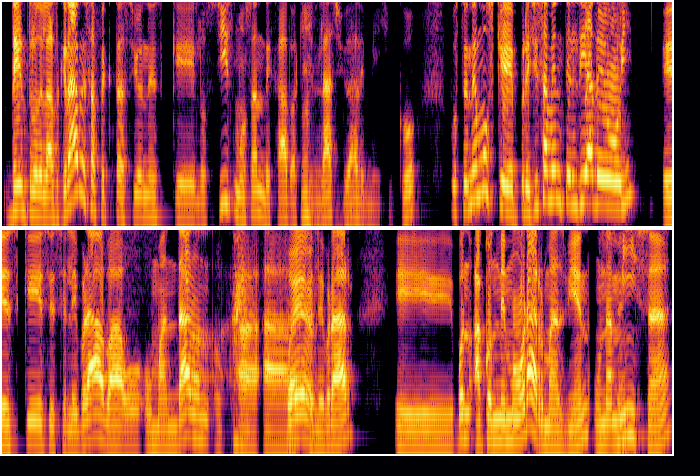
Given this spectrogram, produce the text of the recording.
dentro de las graves afectaciones que los sismos han dejado aquí en la. Ciudad de México, pues tenemos que precisamente el día de hoy es que se celebraba o, o mandaron a, a celebrar eh, bueno, a conmemorar más bien una Sí. misa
